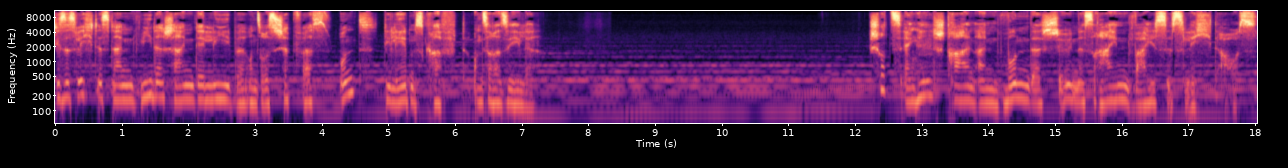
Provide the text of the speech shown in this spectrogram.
Dieses Licht ist ein Widerschein der Liebe unseres Schöpfers und die Lebenskraft unserer Seele. Schutzengel strahlen ein wunderschönes, rein weißes Licht aus,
